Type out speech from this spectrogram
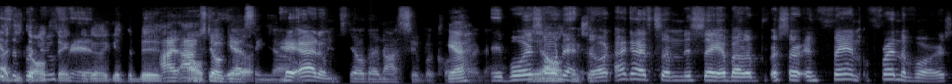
I is a just don't Purdue think they're fan. gonna get the bid. I, I I'm don't still think they are. guessing no. Hey, Adam. Still they're not super close Yeah? right. Hey boys, Yeah, I hold that think so. thought. I got something to say about a, a certain fan friend of ours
